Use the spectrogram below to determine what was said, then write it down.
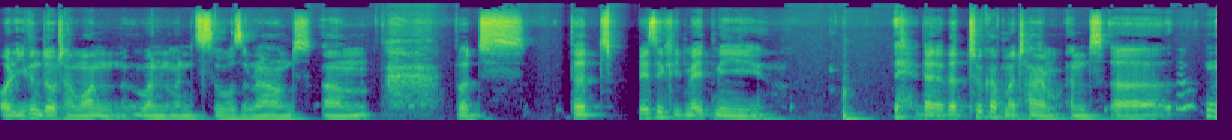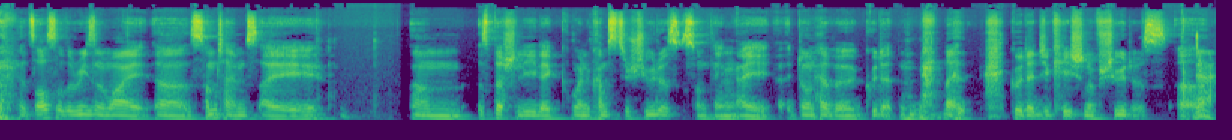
or even Dota 1 when, when it still was around. Um, but that basically made me, that, that took up my time. And uh, that's also the reason why uh, sometimes I, um, especially like when it comes to shooters or something, I, I don't have a good, like, good education of shooters. Uh, yeah.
